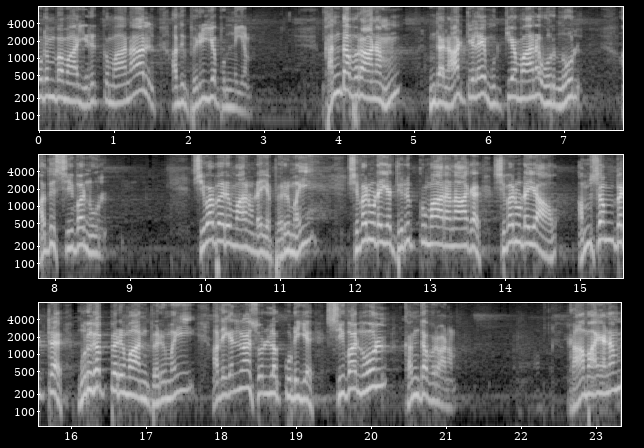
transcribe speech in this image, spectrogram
குடும்பமாக இருக்குமானால் அது பெரிய புண்ணியம். கந்தபுராணம் இந்த நாட்டிலே முக்கியமான ஒரு நூல் அது சிவநூல் சிவபெருமானுடைய பெருமை சிவனுடைய திருக்குமாரனாக சிவனுடைய அம்சம் பெற்ற முருகப்பெருமான் பெருமை அதையெல்லாம் சொல்லக்கூடிய சிவநூல் கந்தபுராணம் ராமாயணம்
